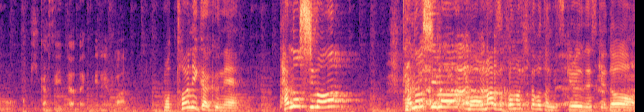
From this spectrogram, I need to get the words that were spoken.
をお聞かせいただければ。もうとにかくね楽しもう。楽しもう。もうまずこの一言に尽きるんですけど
